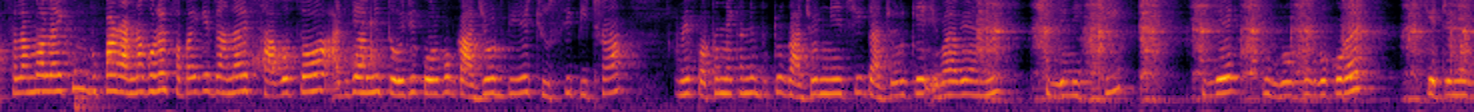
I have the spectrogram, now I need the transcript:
আসসালামু আলাইকুম, রূপা রান্নাঘরে সবাইকে জানাই স্বাগত। আজকে আমি তৈরি করব গাজর দিয়ে চুষি পিঠা। আমি প্রথম এখানে দুটো গাজর নিয়েছি। গাজরকে এভাবে আমি ছিলে নিচ্ছি। ছিলে টুকরো টুকরো করে কেটে নেব।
